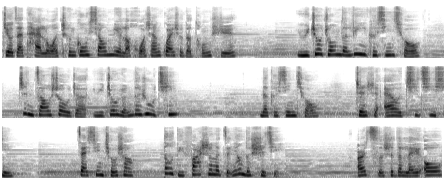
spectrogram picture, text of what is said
就在泰罗成功消灭了火山怪兽的同时，宇宙中的另一颗星球正遭受着宇宙人的入侵。那颗星球正是 L 七七星，在星球上到底发生了怎样的事情？而此时的雷欧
